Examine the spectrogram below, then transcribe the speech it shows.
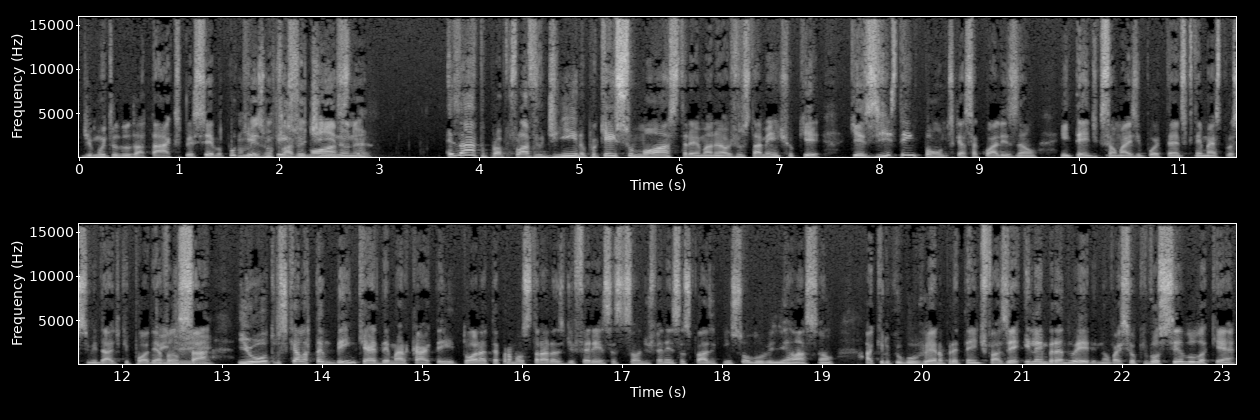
de muitos dos ataques, perceba? Por quê? O mesmo Porque Flávio Dino, né? Exato, o próprio Flávio Dino, porque isso mostra, Emanuel, justamente o quê? Que existem pontos que essa coalizão entende que são mais importantes, que tem mais proximidade, que podem Entendi. avançar, e outros que ela também quer demarcar território, até para mostrar as diferenças, que são diferenças quase que insolúveis em relação àquilo que o governo pretende fazer. E lembrando ele, não vai ser o que você, Lula, quer,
